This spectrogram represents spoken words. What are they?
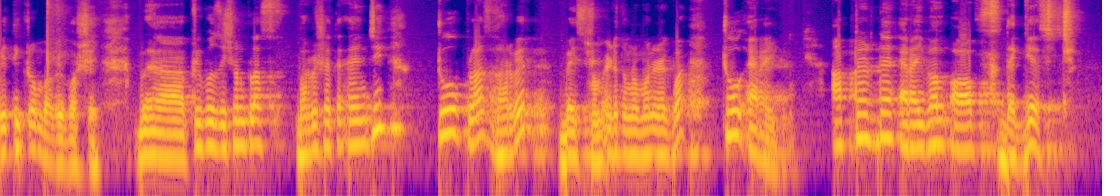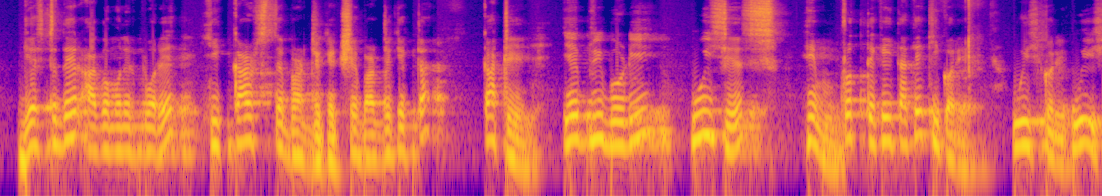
ব্যতিক্রম ভাবে বসে প্রিপোজিশন প্লাস ভার্বের সাথে আইএনজি টু প্লাস ভার্বের বেস ফর্ম এটা তোমরা মনে রাখবা। To arrive after the arrival of the guest গেস্টদের আগমনের পরে he cuts the birthday cake সে বার্থডে কেকটা কাটে। এভরিবডি উইশেস হিম প্রত্যেকেই তাকে কি করে? উইশ করে। উইশ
